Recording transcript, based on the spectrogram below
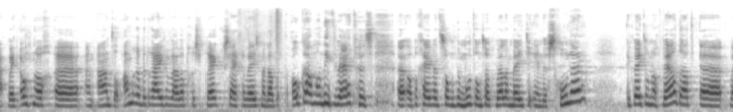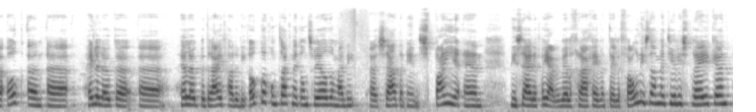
Nou, ik weet ook nog uh, een aantal andere bedrijven waar we op gesprek zijn geweest, maar dat het ook allemaal niet werd. Dus op een gegeven moment soms de moed ons ook wel een beetje in de schoenen. Ik weet nog wel dat we ook een hele leuke heel leuk bedrijf hadden die ook wel contact met ons wilden. Maar die uh, zaten in Spanje en die zeiden van ja, we willen graag even telefonisch dan met jullie spreken.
